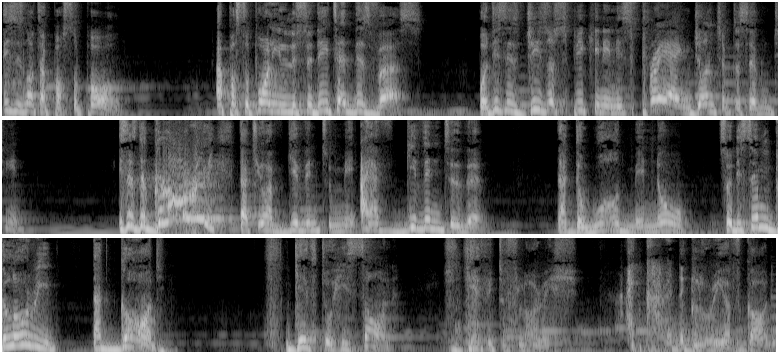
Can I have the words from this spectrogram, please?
This is not Apostle Paul. Apostle Paul elucidated this verse. But this is Jesus speaking in his prayer in John chapter 17. He says, The glory that you have given to me, I have given to them, that the world may know. So the same glory that God gave to his son, he gave it to flourish. I carry the glory of God.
